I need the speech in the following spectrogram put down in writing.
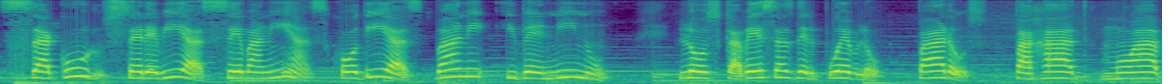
Sacur, Serebías, Sebanías, Jodías, Bani y Beninu, los cabezas del pueblo, Paros, Pahat, Moab,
